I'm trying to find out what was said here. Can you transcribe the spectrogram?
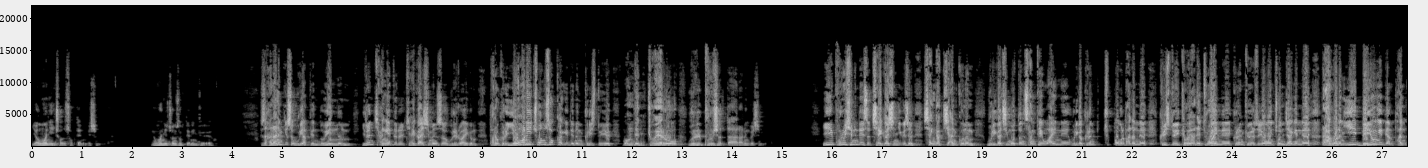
영원히 존속되는 것입니다. 영원히 존속되는 교회예요. 그래서 하나님께서 우리 앞에 놓여 있는 이런 장애들을 제거하시면서 우리로 하여금 바로 그 영원히 존속하게 되는 그리스도의 몸된 교회로 우리를 부르셨다라는 것입니다. 이 부르시는 데서 제거하신 이것을 생각지 않고는 우리가 지금 어떤 상태에 와 있네, 우리가 그런 축복을 받았네, 그리스도의 교회 안에 들어와 있네, 그런 교회에서 영원히 존재하겠네, 라고 하는 이 내용에 대한 반,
